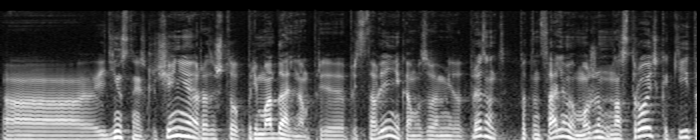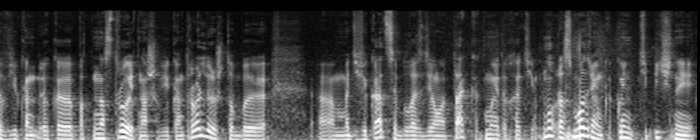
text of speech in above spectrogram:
А, единственное исключение, разве что при модальном представлении, как мы называем метод present, потенциально мы можем настроить какие-то э, настроить наши view контроллеры, чтобы а, модификация была сделана так, как мы это хотим. Ну, рассмотрим какой-нибудь типичный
